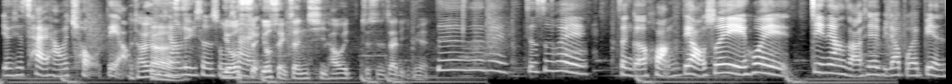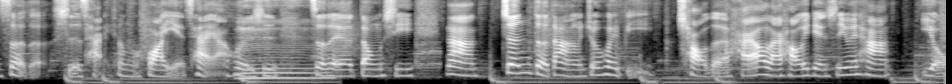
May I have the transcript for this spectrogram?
有些菜它会丑掉，它会像绿色蔬菜有水有水蒸气，它会就是在里面，对对对对，就是会。整个黄掉，所以会尽量找一些比较不会变色的食材，像什么花椰菜啊，或者是这类的东西。嗯、那蒸的当然就会比炒的还要来好一点，是因为它油，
